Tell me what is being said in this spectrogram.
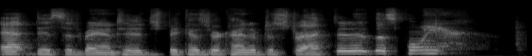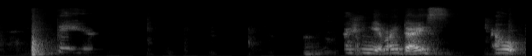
at disadvantage because you're kind of distracted at this point. There. There. I can get my dice out.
